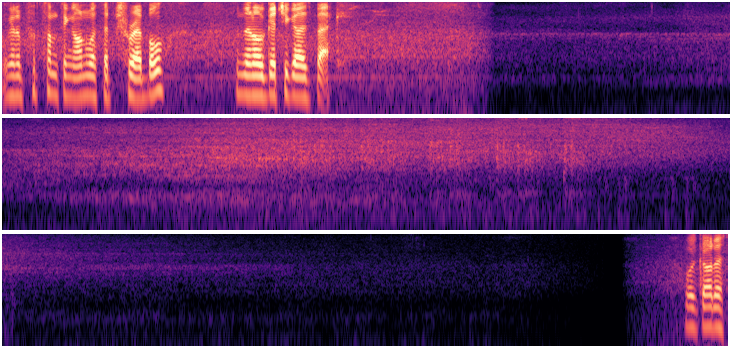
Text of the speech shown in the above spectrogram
I'm gonna put something on with a treble and then I'll get you guys back. We got it.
